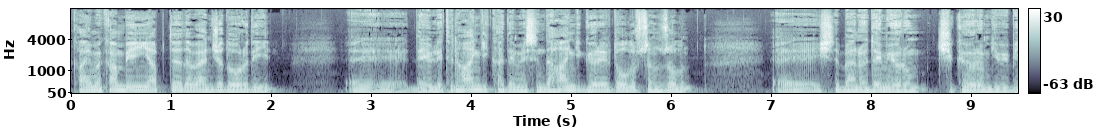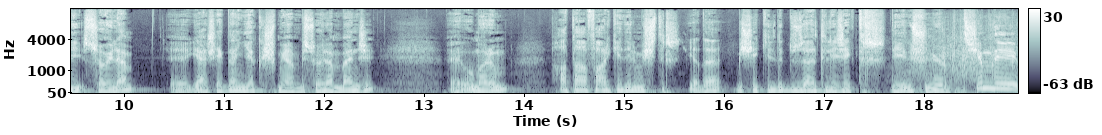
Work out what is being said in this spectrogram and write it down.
Kaymakam Bey'in yaptığı da bence doğru değil. Ee, devletin hangi kademesinde hangi görevde olursanız olun e, işte ben ödemiyorum çıkıyorum gibi bir söylem e, gerçekten yakışmayan bir söylem bence. E, umarım hata fark edilmiştir ya da bir şekilde düzeltilecektir diye düşünüyorum. Şimdi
